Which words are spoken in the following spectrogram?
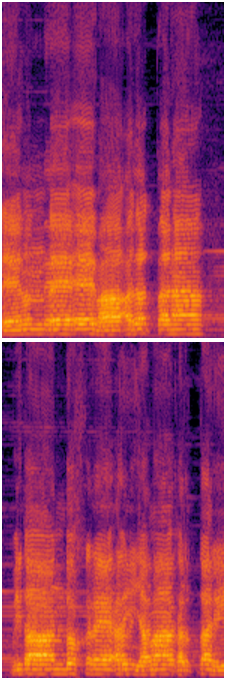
धेनुन्दे वा अदत्तन। वितान्दुह्रे अर्यमा कर्तरी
